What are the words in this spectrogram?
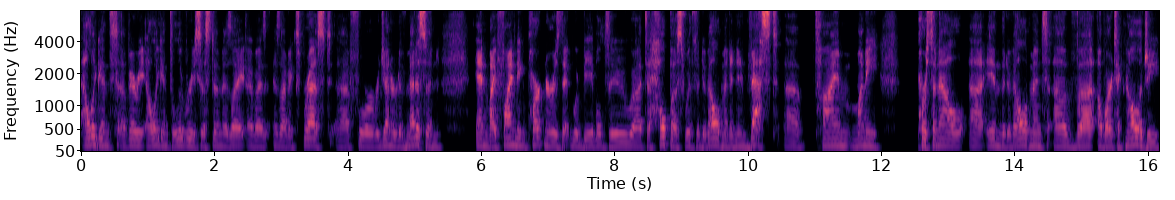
elegant, a very elegant delivery system, as I as, as I've expressed, for regenerative medicine, and by finding partners that would be able to uh, to help us with the development and invest uh, time, money, personnel uh, in the development of uh, of our technology,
